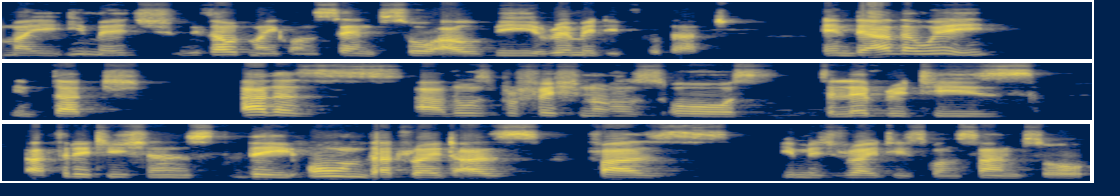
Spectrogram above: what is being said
my image without my consent. So I'll be remedied for that. And the other way, in that others are those professionals or celebrities, athleticians, they own that right as far as image right is concerned. So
